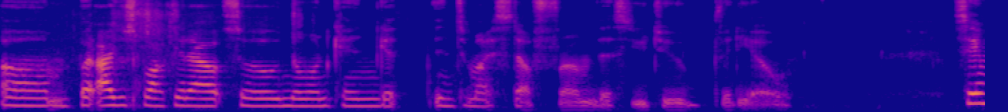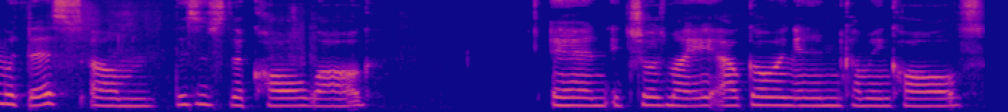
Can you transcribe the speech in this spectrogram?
Um, but I just blocked it out so no one can get into my stuff from this YouTube video. Same with this. Um, this is the call log and it shows my outgoing and incoming calls.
